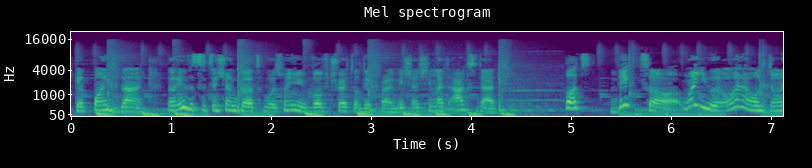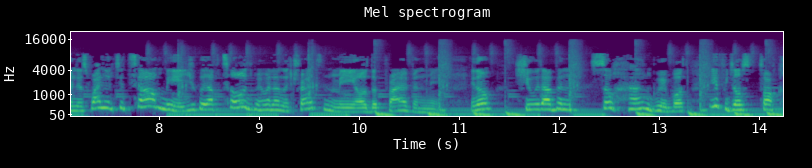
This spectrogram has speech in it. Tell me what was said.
Okay, point blank. Now, if the situation got worse, when you involve threat or deprivation, she might ask that, but Victor, when you when I was doing this, why didn't you tell me? You could have told me rather than threatening me or depriving me. You know, she would have been so hungry. But if you just talk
